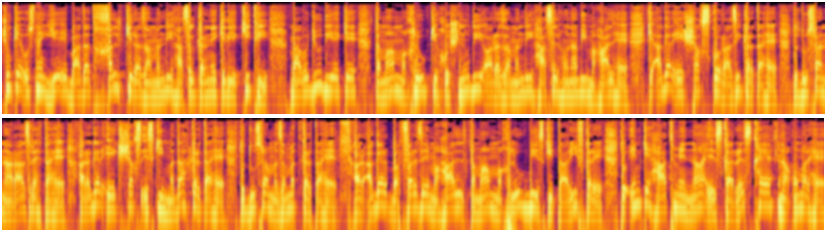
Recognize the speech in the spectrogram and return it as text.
چونکہ اس نے یہ عبادت خلق کی رضامندی حاصل کرنے کے لیے کی تھی، باوجود یہ کہ تمام مخلوق کی خوشنودی اور رضامندی حاصل ہونا بھی محال ہے کہ اگر ایک شخص کو راضی کرتا ہے تو دوسرا ناراض رہتا ہے، اور اگر ایک شخص اس کی مدح کرتا ہے تو دوسرا مذمت کرتا ہے۔ اور اگر بفرض محال تمام مخلوق بھی اس کی تعریف کرے تو ان کے ہاتھ میں نہ اس کا رزق ہے، نہ عمر ہے،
